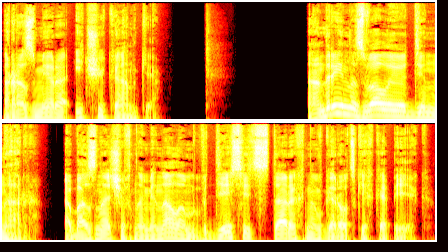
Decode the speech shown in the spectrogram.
размера и чеканки. Андрей назвал ее «Динар», обозначив номиналом в 10 старых новгородских копеек.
